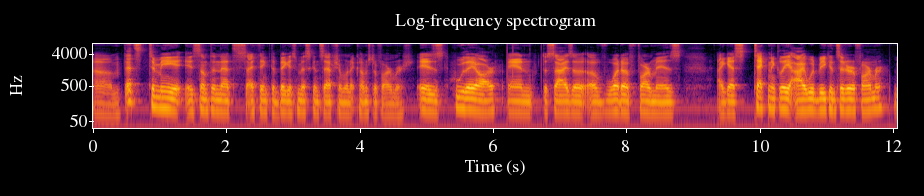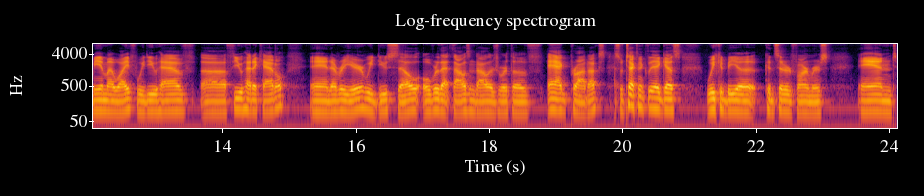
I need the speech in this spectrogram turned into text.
Um, that's to me is something that's I think the biggest misconception when it comes to farmers is who they are and the size of, of what a farm is. I guess technically I would be considered a farmer. Me and my wife, we do have a few head of cattle, and every year we do sell over that thousand dollars worth of ag products. So technically, I guess we could be a uh, considered farmers, and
